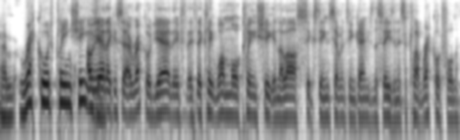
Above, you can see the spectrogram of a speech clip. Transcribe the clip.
um, record clean sheet. Oh, yeah, it? they could set a record. Yeah, if, if they keep one more clean sheet in the last 16, 17 games of the season, it's a club record for them.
